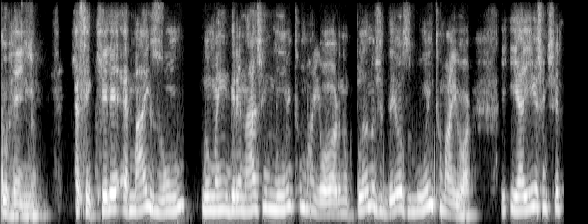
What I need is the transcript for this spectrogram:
do reino. Assim, que ele é mais um numa engrenagem muito maior, num plano de Deus muito maior. E, e, aí a gente,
